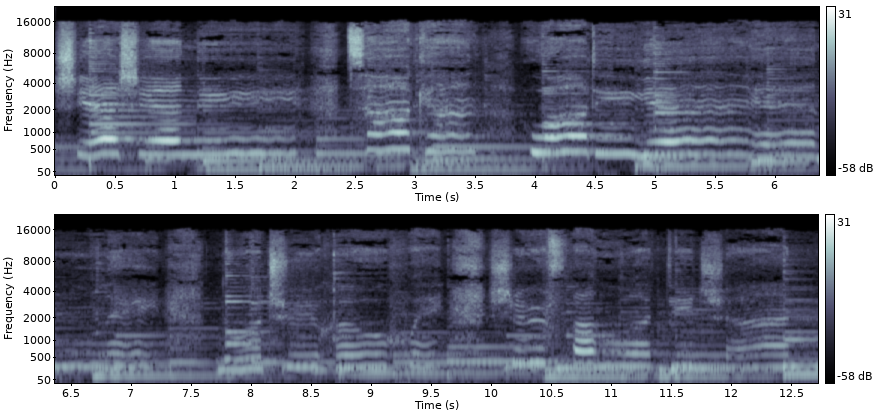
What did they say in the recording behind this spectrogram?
谢谢你擦干我的眼泪，抹去后悔，释放我的颤。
